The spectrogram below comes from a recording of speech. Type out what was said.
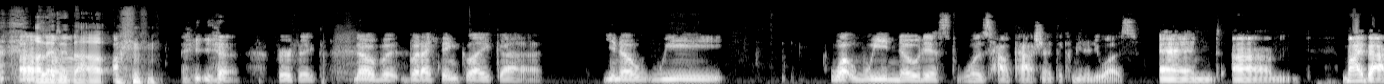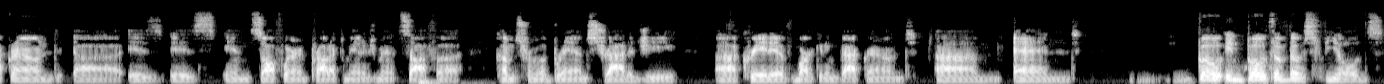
I'll edit that out. yeah, perfect. No, but but I think like uh, you know we what we noticed was how passionate the community was, and um, my background uh, is is in software and product management, SAFA comes from a brand strategy, uh, creative marketing background, um, and both in both of those fields,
